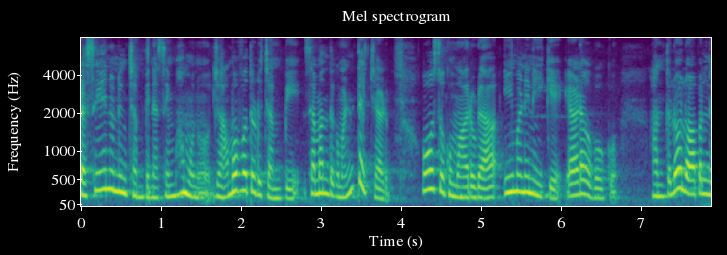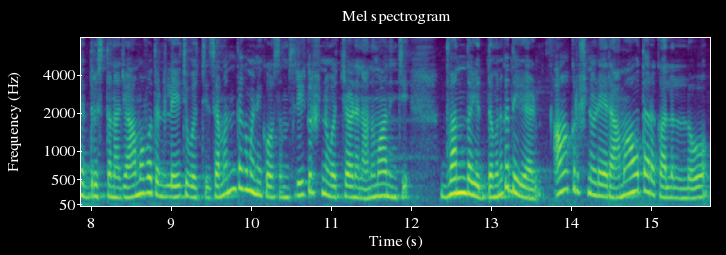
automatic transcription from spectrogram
ప్రసేనుని చంపిన సింహమును జామవ్వతుడు చంపి శమంతకమణి తెచ్చాడు. ఓ సుకుమారుడా ఈ మణి నీకే ఏడవబోకు. అంతలో లోపల నిద్రిస్తున్న జామవతుడు లేచి వచ్చి శమంతకమణి కోసం శ్రీకృష్ణుడు వచ్చాడని అనుమానించి ద్వంద్వ యుద్ధమునకు దిగాడు. ఆ కృష్ణుడే రామావతార కాలంలో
